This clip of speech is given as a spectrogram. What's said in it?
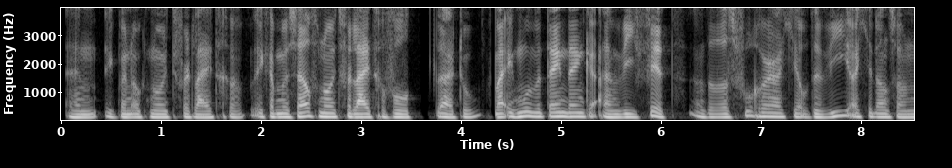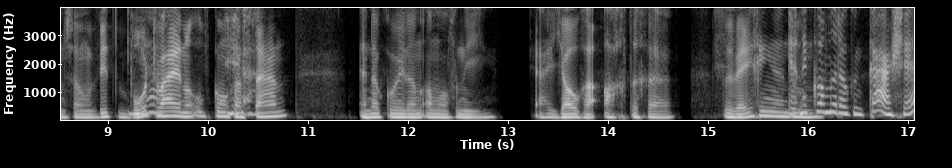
En ik ben ook nooit verleid. Ge ik heb mezelf nooit verleid gevoeld daartoe. Maar ik moet meteen denken aan Wii Fit. Want dat was vroeger had je op de Wii had je dan zo'n zo'n wit bord waar je dan op kon gaan staan. En dan kon je dan allemaal van die ja, yoga-achtige bewegingen doen. En dan kwam er ook een kaars, hè?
